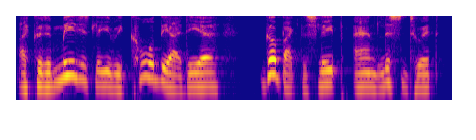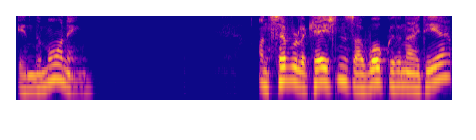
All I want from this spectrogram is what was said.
I could immediately record the idea, go back to sleep, and listen to it in the morning. On several occasions, I woke with an idea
